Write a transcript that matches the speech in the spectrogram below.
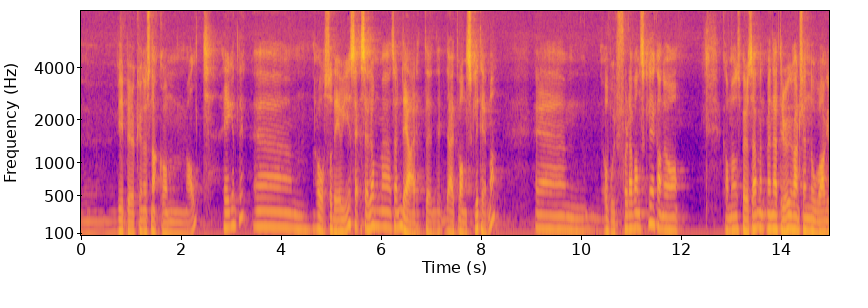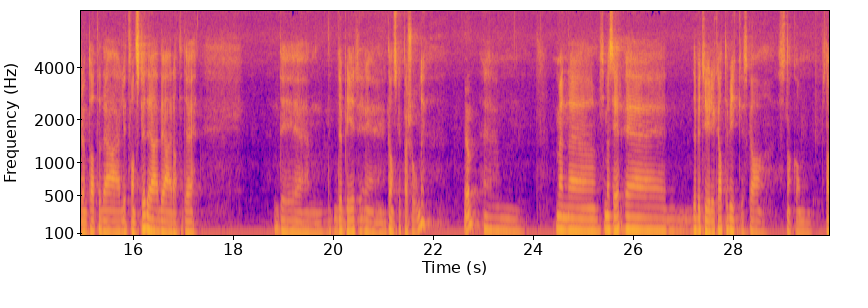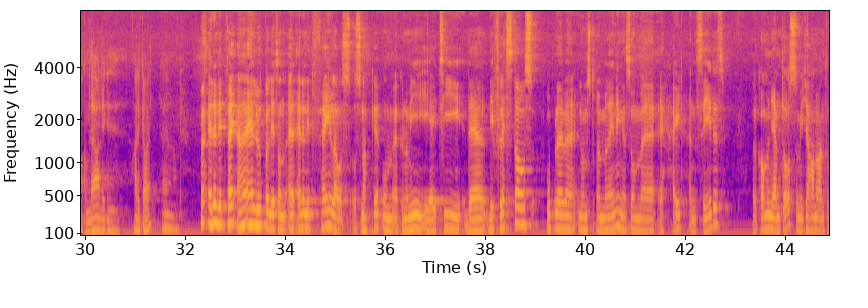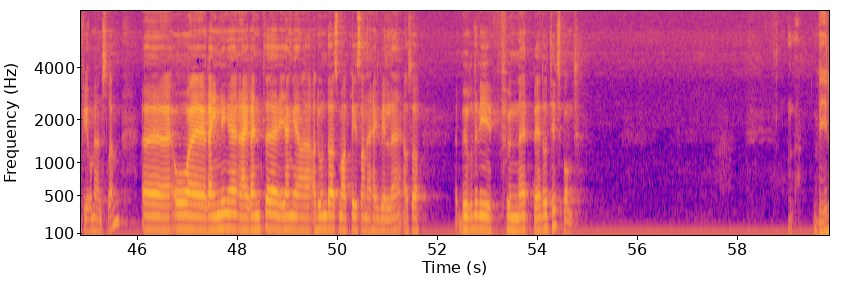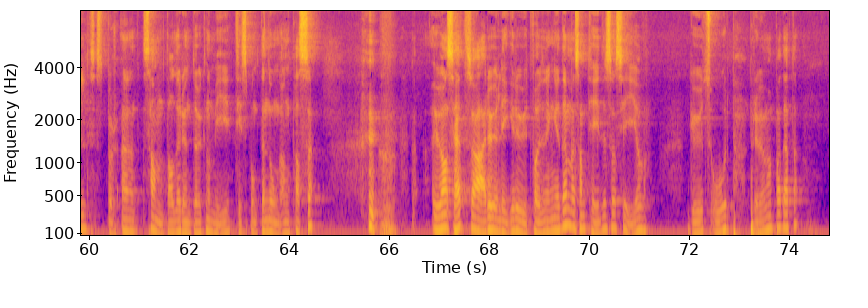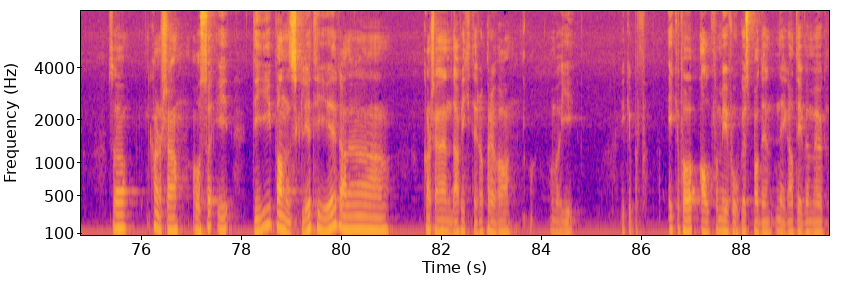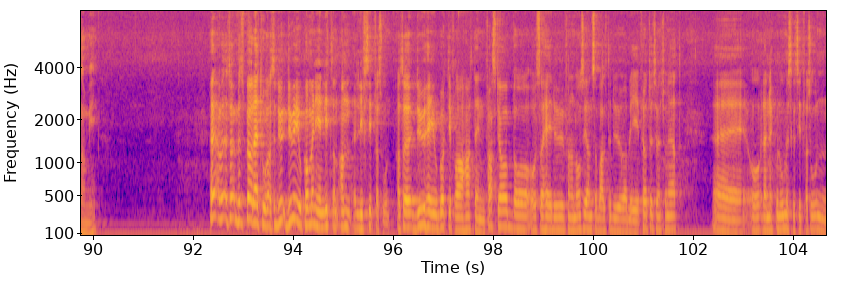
vi bør kunne snakke om alt, egentlig. Eh, og også det å gi, selv om, selv om det, er et, det, er et, vanskelig tema. Eh, og hvorfor det er vanskelig, kan, jo, kan man jo spørre seg. Men, men, jeg tror kanskje noe av grunnen til at det er litt vanskelig, det er, det er at det, det, det, blir eh, ganske personlig. Ja. Um, Men eh, som jeg ser, eh, det betyr ikke at vi ikke skal snakke om, snakke om det allikevel. Men er det litt feil, jeg på litt sånn, er det litt feil av oss å snakke om økonomi i ei tid der de fleste av oss opplever noen strømregninger som eh, er helt hensides? Velkommen hjem til oss som ikke har noe annet å fyre med enn strøm. Eh, og eh, regninger, nei, rente gjenger ad undas, matprisene er helt ville. Altså, burde vi funnet et bedre tidspunkt? Vil spør, eh, samtaler rundt økonomi tidspunktet noen gang passe? Uansett så det, ligger det utfordringer i det, men samtidig så sier jo Guds ord prøv meg på dette. Så kanskje også i de vanskelige tider er det kanskje enda viktigere å prøve å, å gi. Ikke, ikke få altfor mye fokus på det negative med økonomi. Eh, altså, men spør deg, Tore, altså, du, du er jo kommet i en litt sånn annen livssituasjon. Altså, du har jo gått ifra å ha hatt en fast jobb, og, og så har du for noen år siden så valgte du å bli førtidspensjonert. Eh, og den økonomiske situasjonen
